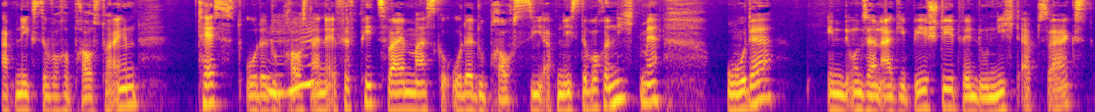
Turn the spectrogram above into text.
ab nächste Woche brauchst du einen Test oder du mhm. brauchst eine FFP2-Maske oder du brauchst sie ab nächste Woche nicht mehr. Oder in unseren AGB steht, wenn du nicht absagst,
